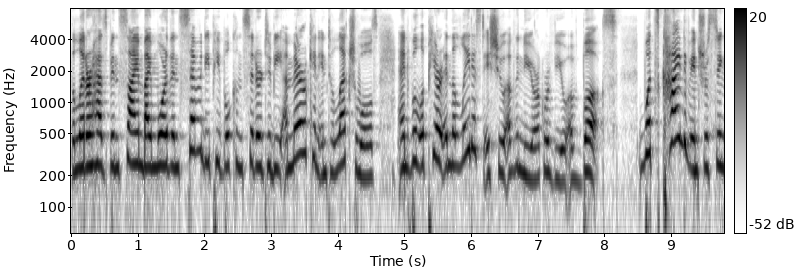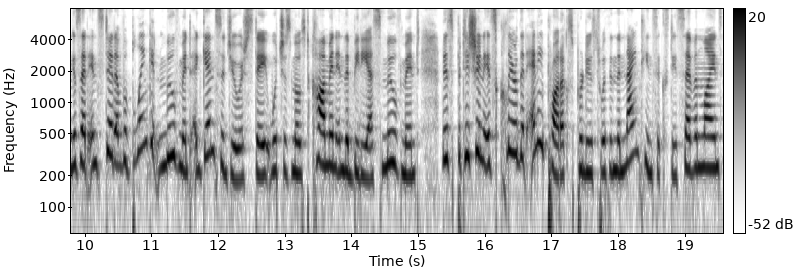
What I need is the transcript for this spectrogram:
The letter has been signed by more than 70 people considered to be American intellectuals and will appear in the latest issue of the New York Review of Books. What's kind of interesting is that instead of a blanket movement against a Jewish state, which is most common in the BDS movement, this petition is clear that any products produced within the 1967 lines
